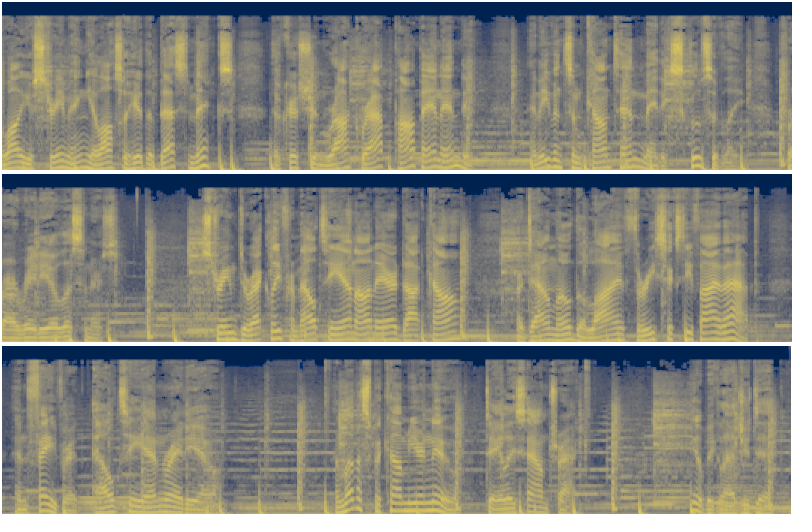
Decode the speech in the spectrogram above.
And while you're streaming, you'll also hear the best mix of Christian rock, rap, pop, and indie, and even some content made exclusively for our radio listeners. Stream directly from ltnonair.com or download the Live 365 app and favorite LTN radio. And let us become your new daily soundtrack. You'll be glad you did.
